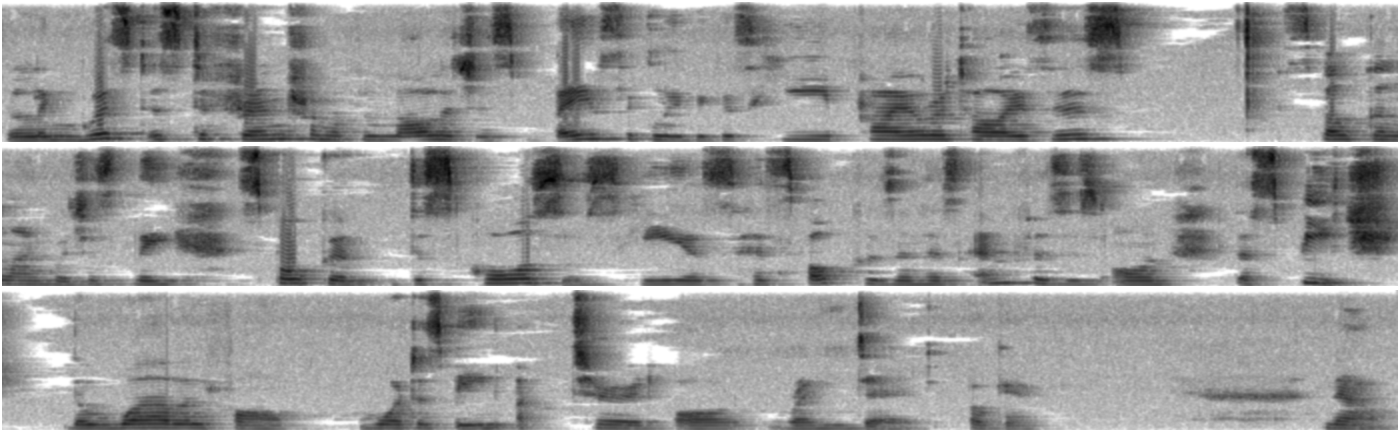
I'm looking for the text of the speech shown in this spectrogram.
the linguist is different from a philologist basically because he prioritizes spoken languages, the spoken discourses. He is his focus and his emphasis on the speech, the verbal form, what is being uttered or rendered. Okay. Now,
